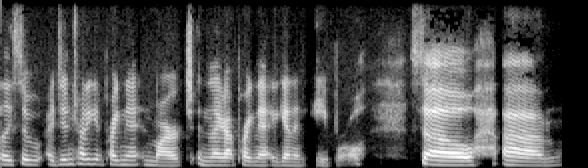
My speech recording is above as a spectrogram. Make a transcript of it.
like so I didn't try to get pregnant in March and then I got pregnant again in April. So um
